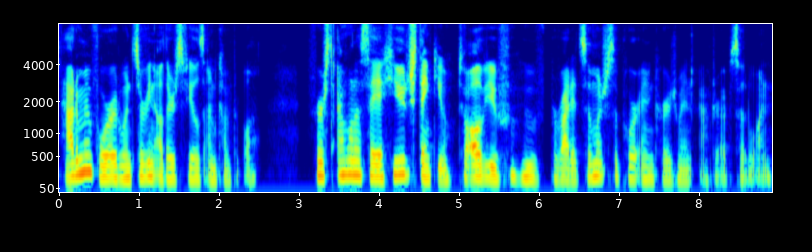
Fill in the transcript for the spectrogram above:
How to Move Forward When Serving Others Feels Uncomfortable. First, I want to say a huge thank you to all of you who've provided so much support and encouragement after episode one.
